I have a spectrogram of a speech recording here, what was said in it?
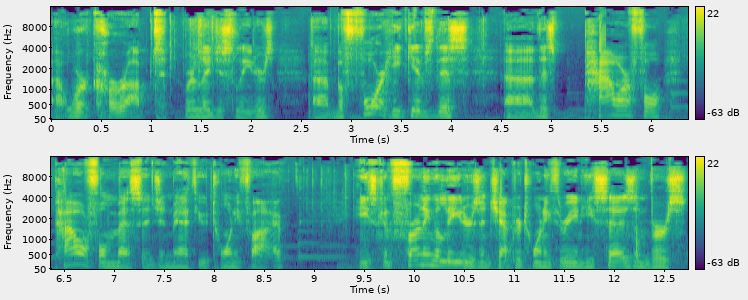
uh, were corrupt religious leaders. Uh, before he gives this uh, this powerful powerful message in Matthew 25, he's confronting the leaders in chapter 23, and he says in verse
